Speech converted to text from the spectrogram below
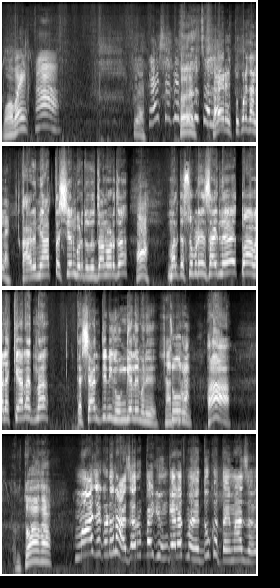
मोबाईल? हा. काय काय सगळे अय, रे तू कुठे चाललाय? अरे मी आत्ता शेण भरतो होतो जनावरचं. हा. मला त्या सुबडीने सांगितलं तो आवाला कॅनात ना त्या शांतीने घेऊन गेले म्हणे शांतीला? चोरून. हा. आणि तो काय माझ्याकडून हजार रुपये घेऊन गेलात म्हणे दुखत आहे माझं.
